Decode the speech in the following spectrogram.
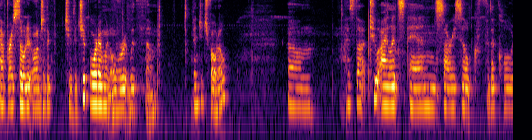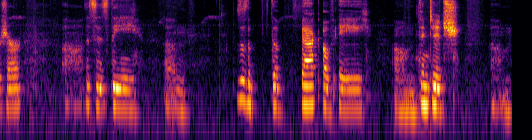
after I sewed it onto the to the chipboard I went over it with um, vintage photo. Um, has the two eyelets and sari silk for the closure. Uh, this is the um, this is the the back of a um, vintage um,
